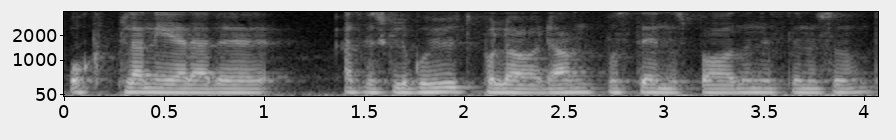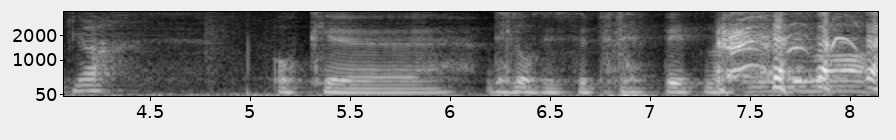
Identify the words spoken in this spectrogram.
och planerade att vi skulle gå ut på lördagen på Stenungsbaden i Stenungsund. Ja. Och eh, det låter ju superdeppigt men, det, var,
